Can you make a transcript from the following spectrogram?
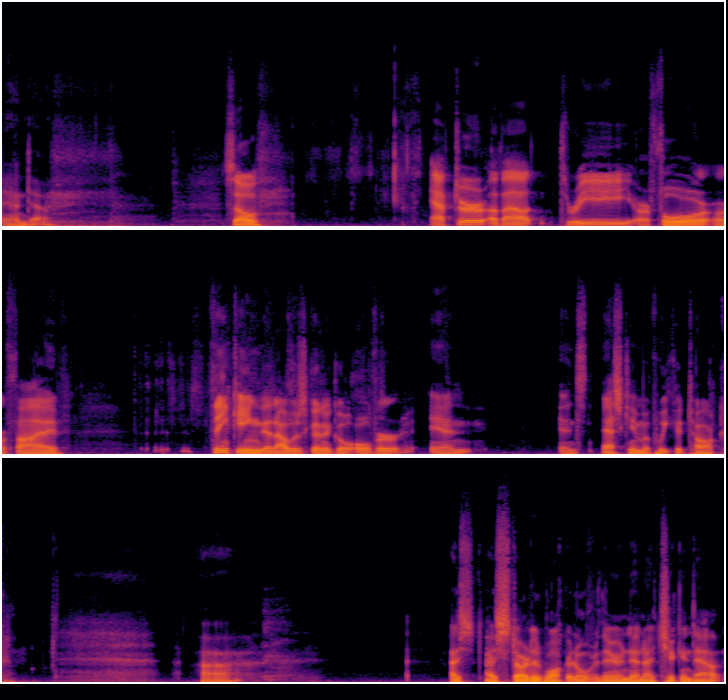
And uh, so after about three or four or five, thinking that I was going to go over and and ask him if we could talk. Uh, I, I started walking over there and then I chickened out.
